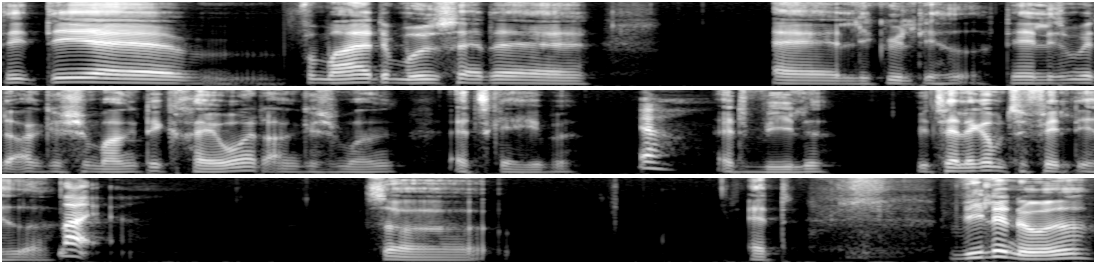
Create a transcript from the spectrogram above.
Det, det er for mig er det modsatte af, af ligegyldighed. Det er ligesom et engagement. Det kræver et engagement at skabe, Ja. at ville. Vi taler ikke om tilfældigheder. Nej. Så at ville noget,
